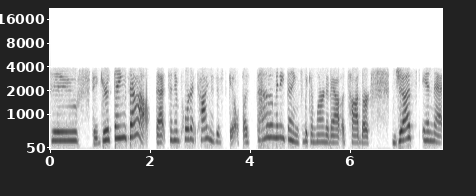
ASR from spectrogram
to figure things out? That's an important cognitive skill. So, so many things we can learn about a toddler just in that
